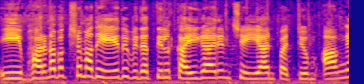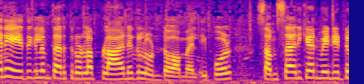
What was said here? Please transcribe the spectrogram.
ഈ ഭരണപക്ഷം അത് ഏത് വിധത്തിൽ കൈകാര്യം ചെയ്യാൻ പറ്റും? അങ്ങനെ ഏതെങ്കിലും തരത്തിലുള്ള പ്ലാനുകൾ ഉണ്ടോ അമൽ? ഇപ്പോൾ സംസാരിക്കാൻ വേണ്ടിയിട്ട്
